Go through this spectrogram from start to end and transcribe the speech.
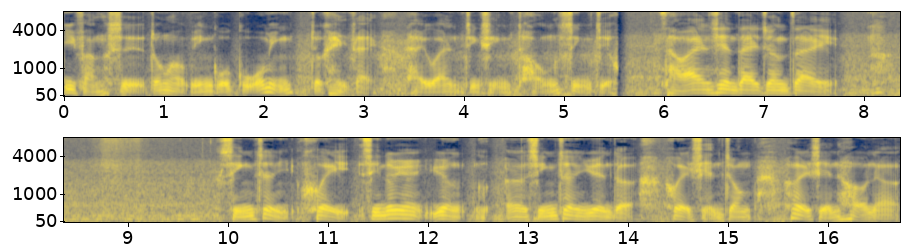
一方是中华民国国民，就可以在台湾进行同性结婚。草案现在正在行政会、行政院院呃行政院的会衔中，会衔后呢，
